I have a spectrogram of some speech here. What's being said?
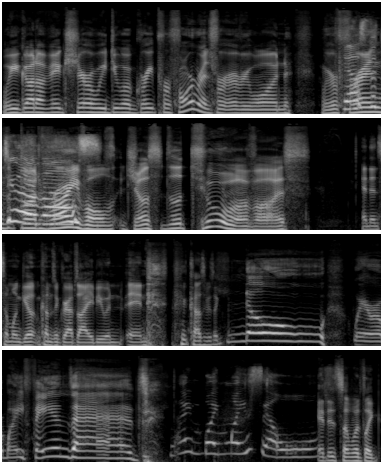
We gotta make sure we do a great performance for everyone. We're the friends but rivals, just the two of us." And then someone go- comes and grabs Ayumu, and and Kasumi's like, "No, where are my fans at?" I'm by myself. and then someone's like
